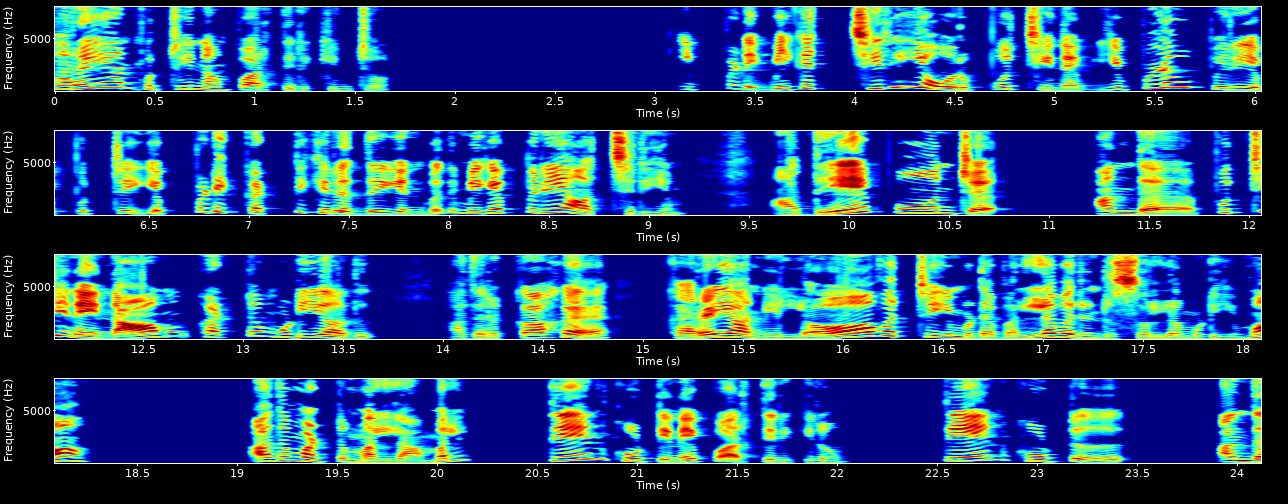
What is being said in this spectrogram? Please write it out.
கரையான் புற்றி நாம் பார்த்திருக்கின்றோம். இப்படி மிகச் சிறிய ஒரு பூச்சினம் இவ்வளவு பெரிய புற்றை எப்படி கட்டுகிறது என்பது மிகப்பெரிய ஆச்சரியம். அதே போன்ற அந்த புற்றினை நாமும் கட்ட முடியாது. அதற்காக கரையான் எல்லாவற்றையும் விட வல்லவர் என்று சொல்ல முடியுமா? அது மட்டுமல்லாமல் தேன் கூட்டினை பார்த்திருக்கிறோம். தேன் கூட்டு அந்த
